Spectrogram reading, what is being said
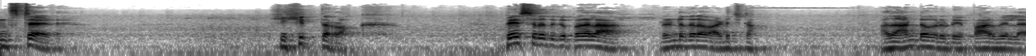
instead he hit the rock பேசுறதுக்கு பதிலாக ரெண்டு தடவை அடிச்சிட்டான். அது ஆண்டவருடைய பார்வையில்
